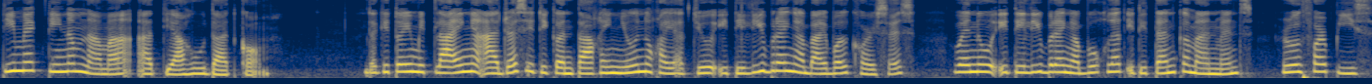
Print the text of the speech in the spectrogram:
Timek Tinamnama at yahoo.com. Dagitoy mitlaing nga address iti kontakin nyo no kayat yu iti libre nga Bible Courses when iti libre nga buklat iti Ten Commandments, Rule for Peace,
